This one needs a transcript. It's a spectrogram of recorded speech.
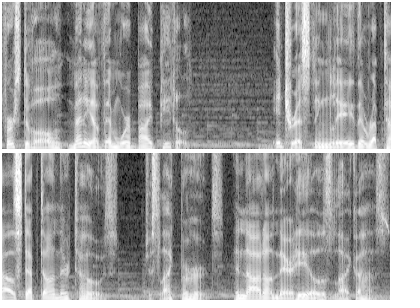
First of all, many of them were bipedal. Interestingly, the reptiles stepped on their toes, just like birds, and not on their heels like us.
